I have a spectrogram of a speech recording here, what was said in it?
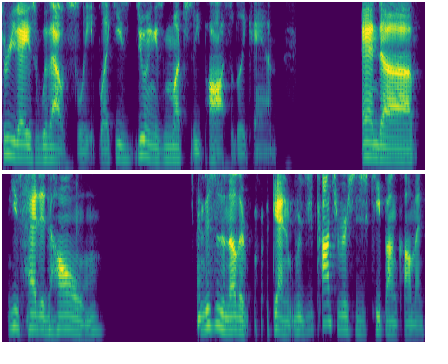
three days without sleep. Like he's doing as much as he possibly can. And uh he's headed home. And this is another again, controversy just keep on coming.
